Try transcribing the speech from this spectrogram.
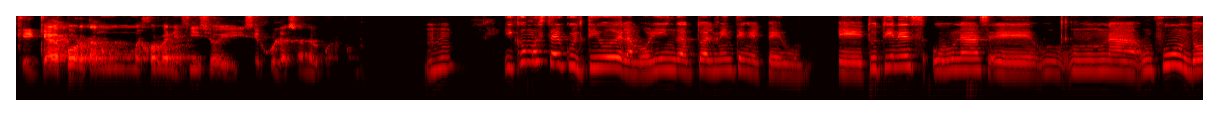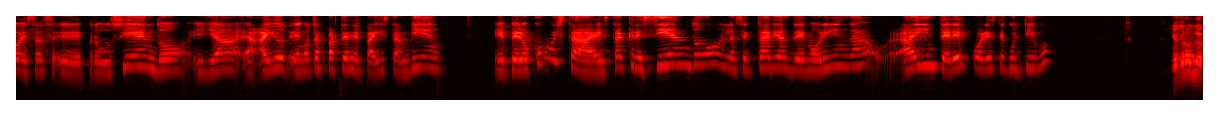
que, que, aportan un mejor beneficio y circulación del cuerpo. ¿no? ¿Y cómo está el cultivo de la moringa actualmente en el Perú? Eh, tú tienes unas, eh, una, un fondo, estás eh, produciendo, y ya hay en otras partes del país también, pero ¿cómo está? ¿Está creciendo las hectáreas de moringa? ¿Hay interés por este cultivo? Yo creo que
